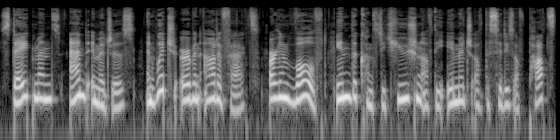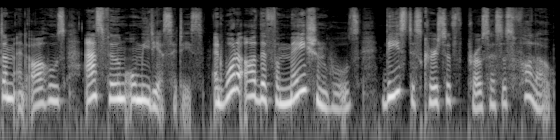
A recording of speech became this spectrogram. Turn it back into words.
statements, and images, and which urban artifacts are involved in the constitution of the image of the cities of Potsdam and Aarhus as film or media cities, and what are the formation rules these discursive processes follow.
